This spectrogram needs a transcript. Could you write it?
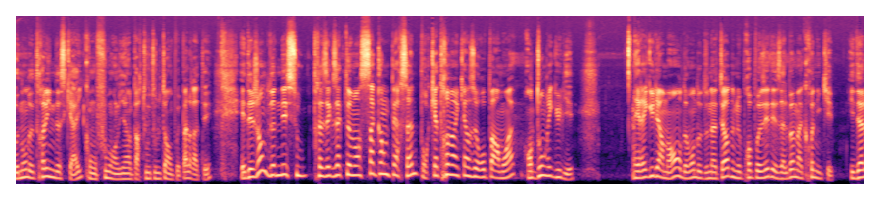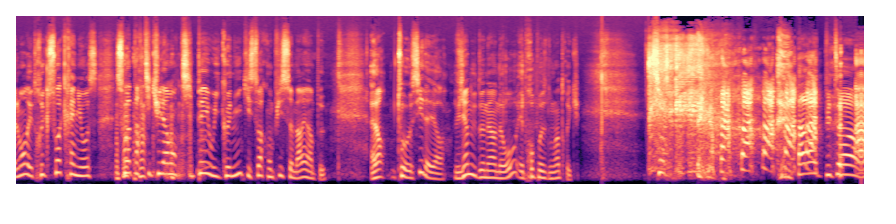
au nom de Troll in the Sky qu'on fout en lien partout tout le temps, on peut pas le rater. Et des gens nous donnent des sous, très exactement 50 personnes pour 95 euros par mois en dons réguliers. Et régulièrement, on demande aux donateurs de nous proposer des albums à chroniquer. Idéalement, des trucs soit craignos, soit particulièrement typés ou iconiques, histoire qu'on puisse se marrer un peu. Alors, toi aussi d'ailleurs, viens nous donner un euro et propose-nous un truc. On- Arrête, putain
